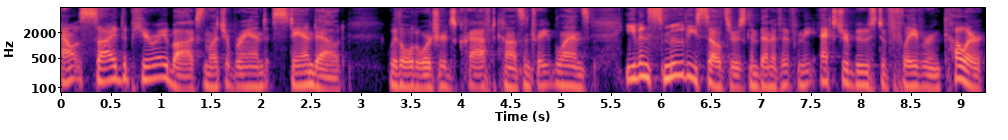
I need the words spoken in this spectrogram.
outside the puree box and let your brand stand out with Old Orchard's craft concentrate blends. Even smoothie seltzers can benefit from the extra boost of flavor and color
